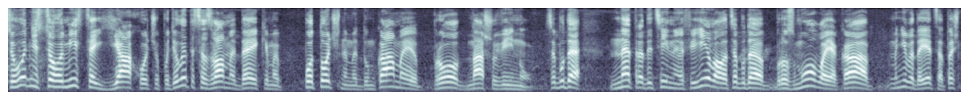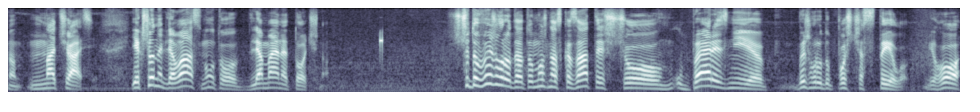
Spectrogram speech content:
Сьогодні з цього місця я хочу поділитися з вами деякими поточними думками про нашу війну. Це буде не традиційний офігів, але це буде розмова, яка мені видається точно на часі. Якщо не для вас, ну то для мене точно. Щодо Вишгорода, то можна сказати, що у березні Вишгороду пощастило. Його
